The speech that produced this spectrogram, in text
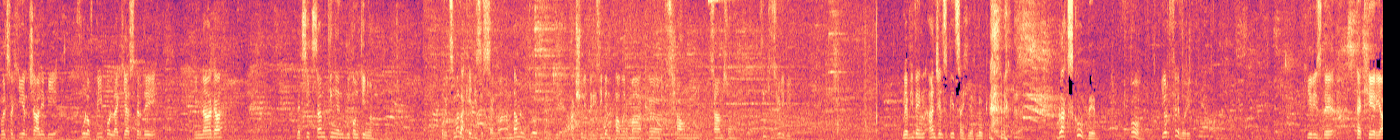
Also here Jollibee, full of people like yesterday in Naga. Let's eat something and we continue. Oh, it's Malake this SM. Huh? Andam in close and actually there is even Power Mac, uh, Xiaomi, Samsung. I think it's really big. We have even Angel's Pizza here, look. Black Scoop, babe. Oh, your favorite. Here is the tech area.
